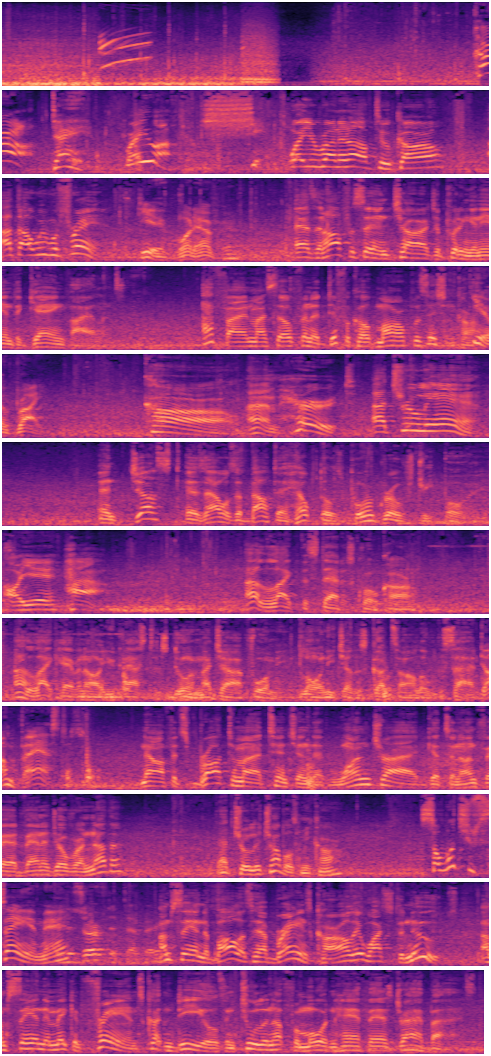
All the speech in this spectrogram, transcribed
Carl! Damn. Where you off to? Shit. Where you running off to, Carl? I thought we were friends. Yeah, whatever. As an officer in charge of putting an end to gang violence, I find myself in a difficult moral position, Carl. Yeah, right. Carl, I'm hurt. I truly am. And just as I was about to help those poor Grove Street boys, Oh, yeah? How? I like the status quo, Carl. I like having all you bastards doing my job for me, blowing each other's guts all over the side. Dumb bastards. Now, if it's brought to my attention that one tribe gets an unfair advantage over another, that truly troubles me, Carl. So what you saying, You man? deserved it, Tempe. I'm saying the Ballas have brains, Carl. They watch the news. I'm saying they're making friends, cutting deals, and tooling up for more than half-assed drive-bys.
